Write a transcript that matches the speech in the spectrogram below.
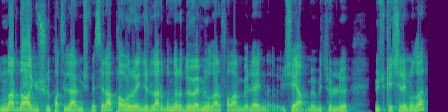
bunlar daha güçlü patilermiş mesela. Power Ranger'lar bunları dövemiyorlar falan böyle şey yapmıyor bir türlü güç geçiremiyorlar.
